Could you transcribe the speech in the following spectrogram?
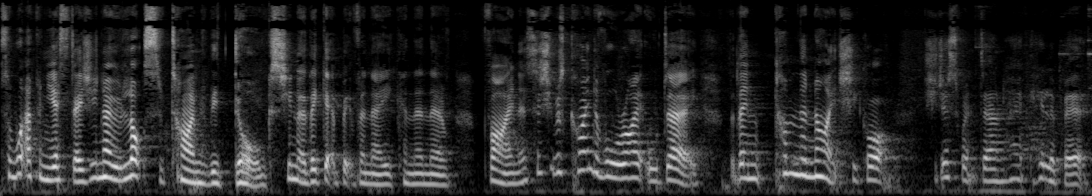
So what happened yesterday is, you know, lots of times with dogs, you know, they get a bit of an ache and then they're fine. And so she was kind of all right all day. But then come the night, she got, she just went downhill a bit.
